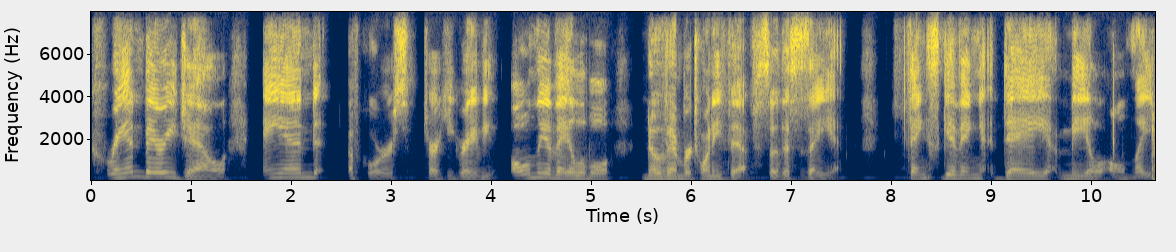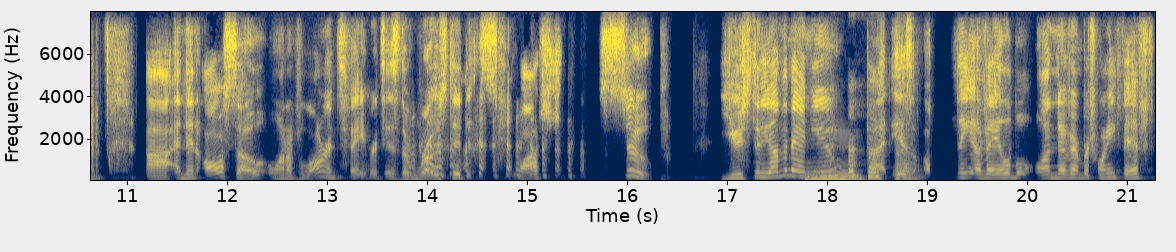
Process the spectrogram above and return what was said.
cranberry gel, and of course turkey gravy. Only available November 25th. So this is a Thanksgiving Day meal only. Uh, and then also one of Lauren's favorites is the roasted squash soup. Used to be on the menu, Mm. but is only available on November 25th.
